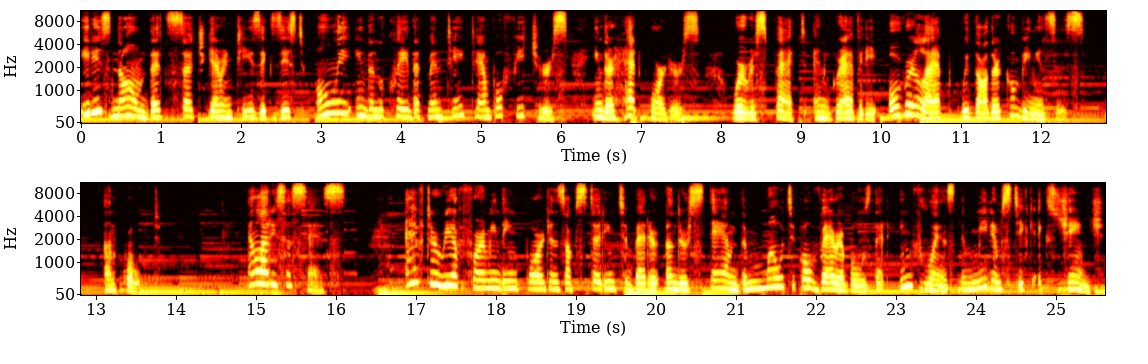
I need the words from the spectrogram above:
It is known that such guarantees exist only in the nuclei that maintain temple features in their headquarters, where respect and gravity overlap with other conveniences. Unquote. And Larissa says, after reaffirming the importance of studying to better understand the multiple variables that influence the mediumistic exchange,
